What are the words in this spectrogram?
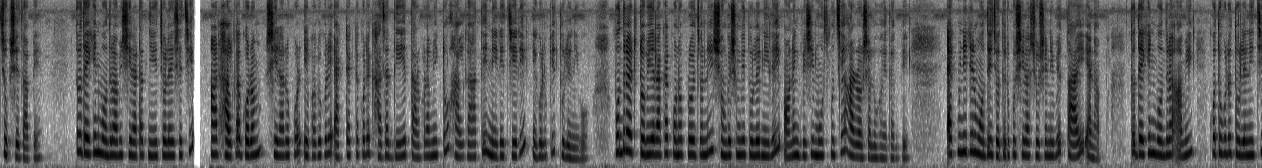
চুপসে যাবে। তো দেখেন বন্ধুরা, আমি শিরাটা নিয়ে চলে এসেছি। আর হালকা গরম শিরার উপর এভাবে করে একটা একটা করে খাজা দিয়ে তারপর আমি একটু হালকা হাতে নেড়ে চেড়ে এগুলোকে তুলে নিব। বন্ধুরা, এটা ডুবিয়ে রাখার কোনো প্রয়োজন নেই। সঙ্গে সঙ্গে তুলে নিলেই অনেক বেশি মুচমুচে আর রসালো হয়ে থাকবে। এক মিনিটের মধ্যেই যতটুকু শিরা শুষে নেবে তাই এনাফ তো দেখেন বন্ধুরা, আমি কতগুলো তুলে নিচ্ছি,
